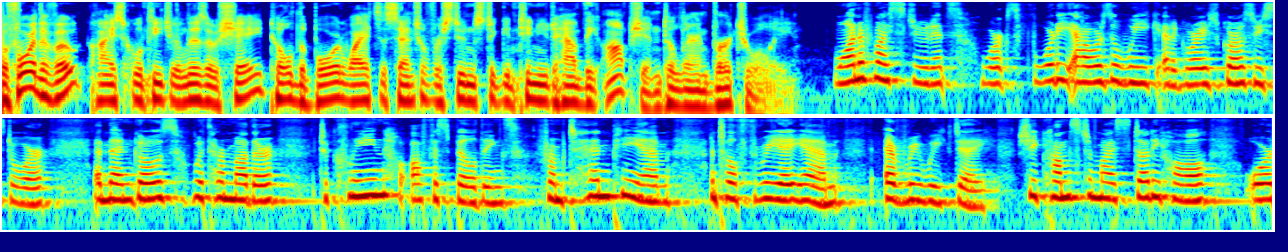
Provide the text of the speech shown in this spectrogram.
Before the vote, high school teacher Liz O'Shea told the board why it's essential for students to continue to have the option to learn virtually. One of my students works 40 hours a week at a grocery store and then goes with her mother to clean office buildings from 10 p.m. until 3 a.m. every weekday. She comes to my study hall or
